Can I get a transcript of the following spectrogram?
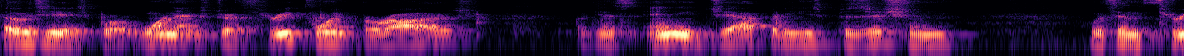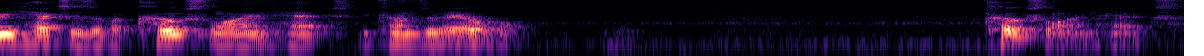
LVTA support, one extra three-point barrage against any Japanese position within three hexes of a coastline hex becomes available. Coastline hex.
